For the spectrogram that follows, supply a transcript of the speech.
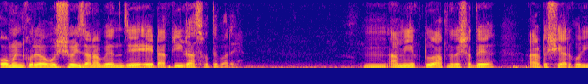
কমেন্ট করে অবশ্যই জানাবেন যে এটা কি গাছ হতে পারে। আমি একটু আপনাদের সাথে আর একটু শেয়ার করি।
